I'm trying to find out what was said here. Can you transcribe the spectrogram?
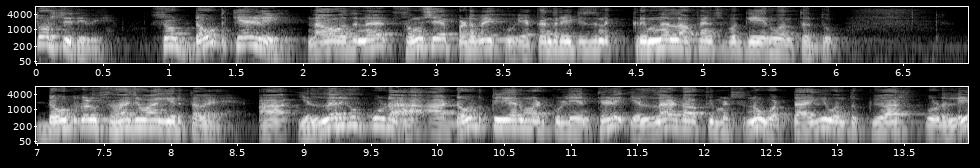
ತೋರಿಸಿದೀವಿ. ಸೊ ಡೌಟ್ ಕೇಳಿ, ನಾವು ಅದನ್ನ ಸಂಶಯ ಪಡಬೇಕು. ಯಾಕಂದ್ರೆ ಇಟ್ ಇಸ್ ಕ್ರಿಮಿನಲ್ ಅಫೆನ್ಸ್ ಬಗ್ಗೆ ಇರುವಂತದ್ದು. ಡೌಟ್ಗಳು ಸಹಜವಾಗಿರ್ತವೆ. ಆ, ಎಲ್ಲರಿಗೂ ಕೂಡ ಆ ಡೌಟ್ ಕ್ಲಿಯರ್ ಮಾಡ್ಕೊಳ್ಳಿ ಅಂತೇಳಿ ಎಲ್ಲಾ ಡಾಕ್ಯುಮೆಂಟ್ಸ್ ಒಟ್ಟಾಗಿ ಒಂದು ಕ್ಯೂ ಆರ್ ಕೋಡ್ ಅಲ್ಲಿ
